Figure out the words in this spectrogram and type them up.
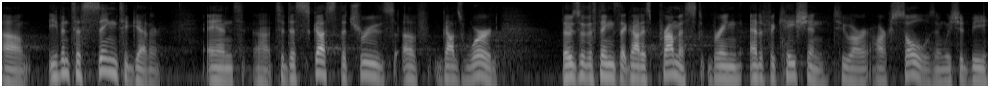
um, even to sing together, and uh, to discuss the truths of God's Word. Those are the things that God has promised bring edification to our, our souls, and we should be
